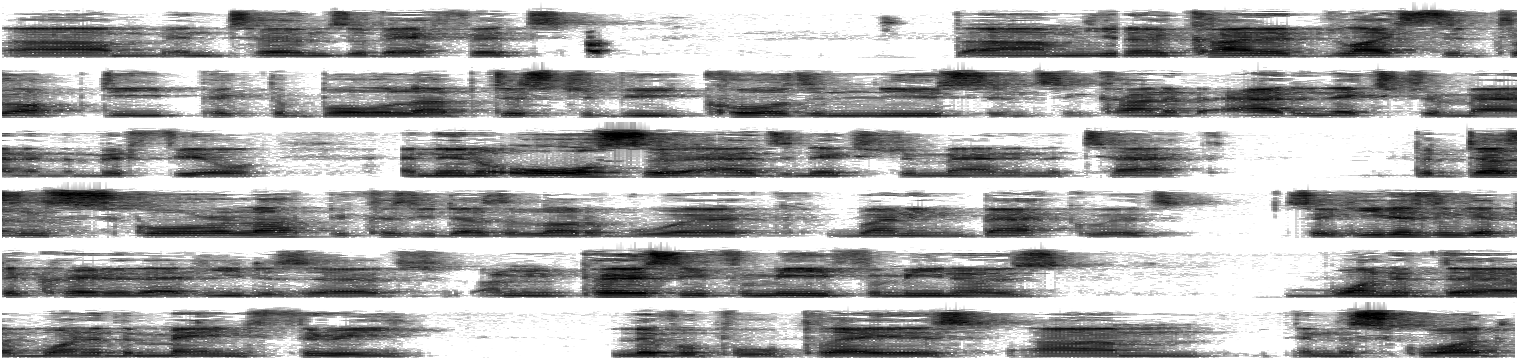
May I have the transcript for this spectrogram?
um, in terms of effort. Um, you know, kind of likes to drop deep, pick the ball up, distribute, cause a nuisance, and kind of add an extra man in the midfield, and then also adds an extra man in attack, but doesn't score a lot because he does a lot of work running backwards. So he doesn't get the credit that he deserves. I mean, personally, for me, Firmino's one of the one of the main three Liverpool players um, in the squad.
